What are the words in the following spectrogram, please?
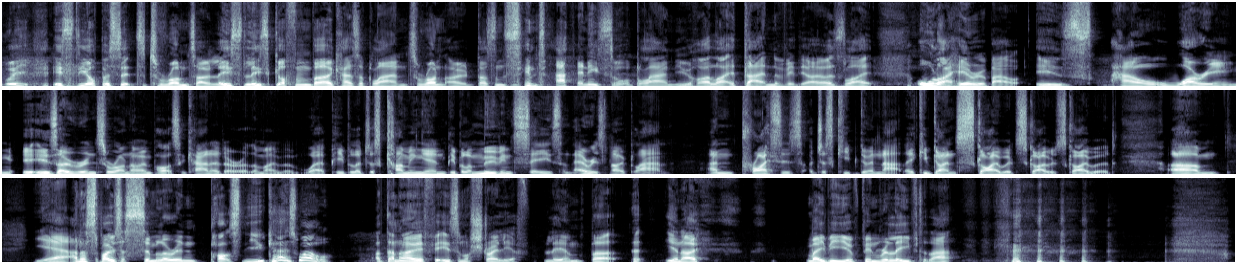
well, it's the opposite to Toronto. At least, at least Gothenburg has a plan. Toronto doesn't seem to have any sort of plan. You highlighted that in the video. It's like all I hear about is how worrying it is over in Toronto and parts of Canada at the moment, where people are just coming in, people are moving to cities, and there is no plan. And prices just keep doing that. They keep going skyward, skyward, skyward. Um, yeah, and I suppose are similar in parts of the UK as well. I don't know if it is in Australia, Liam, but you know, maybe you've been relieved of that.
